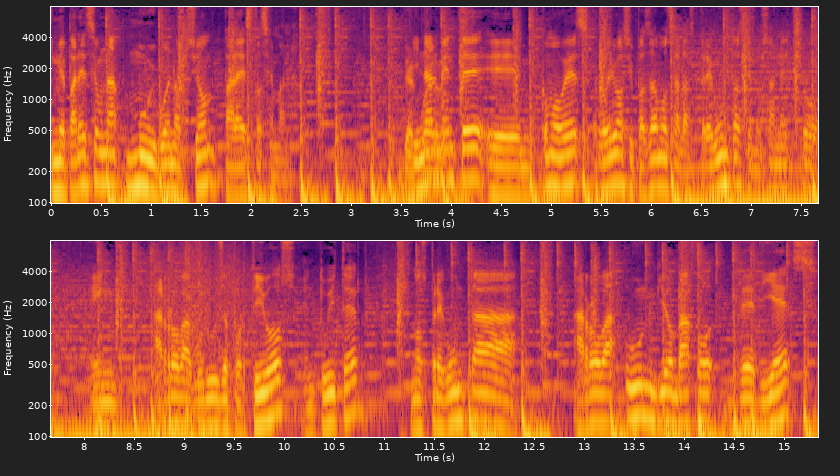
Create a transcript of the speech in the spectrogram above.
y me parece una muy buena opción para esta semana. Finalmente, eh, ¿cómo ves, Rodrigo, si pasamos a las preguntas que nos han hecho en arroba gurús deportivos en Twitter? Nos pregunta arroba un guion bajo de 10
